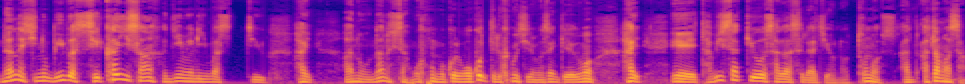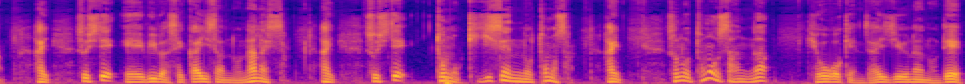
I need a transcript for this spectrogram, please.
七しの美は世界遺産始まりますっていう、はい。あの、七しさん、これ怒ってるかもしれませんけれども、はい。えー、旅先を探すラジオのトモス、あ、頭さん。はい。そして、えー、美は世界遺産の七しさん。はい。そして、友、危機戦の友さん。はい。その友さんが兵庫県在住なので、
